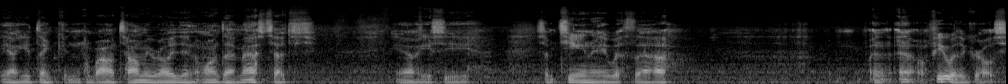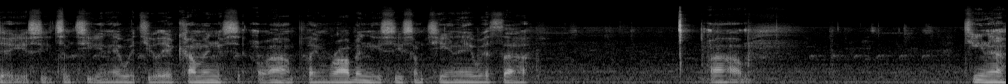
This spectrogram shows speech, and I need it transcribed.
you know, you're thinking, wow, Tommy really didn't want that mask touched. You know, you see some TNA with, uh, and, and a few of the girls here. You see some TNA with Julia Cummins uh, playing Robin. You see some TNA with uh, um, Tina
